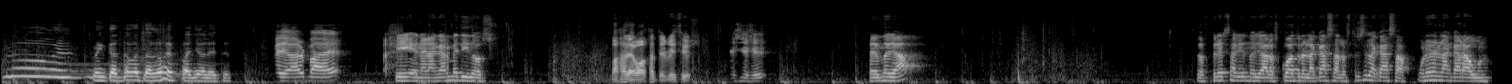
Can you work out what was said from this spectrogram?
No. Me encanta matar a los españoles, tú. Medio arma, eh. Sí, en el hangar metí dos. Bájate, bájate, Vicious. Sí, sí, sí. ¿Saliendo ya? Los tres saliendo ya, los cuatro en la casa, los tres en la casa. Uno en el hangar aún.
